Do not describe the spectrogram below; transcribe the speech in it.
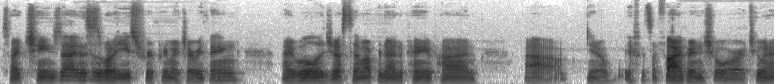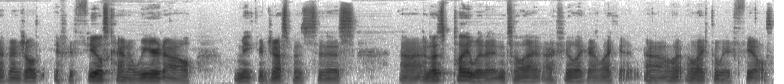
so I changed that. And this is what I use for pretty much everything. I will adjust them up or down depending upon, uh, you know, if it's a 5 inch or a 2.5 inch. I'll, if it feels kind of weird, I'll make adjustments to this uh, and just play with it until I, I feel like I like it. Uh, I like the way it feels.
